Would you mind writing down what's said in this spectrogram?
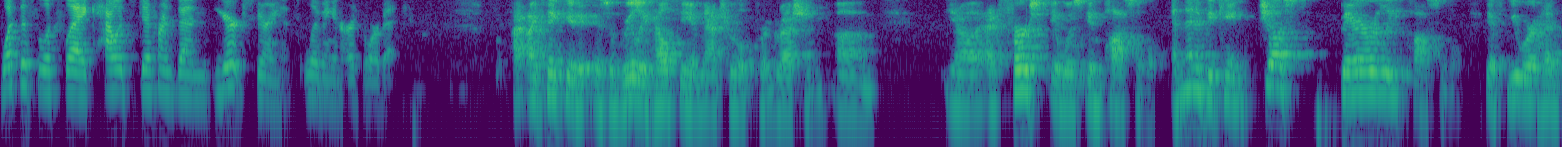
what this looks like, how it's different than your experience living in Earth orbit. I think it is a really healthy and natural progression. Um, you know, at first it was impossible, and then it became just barely possible if you were had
